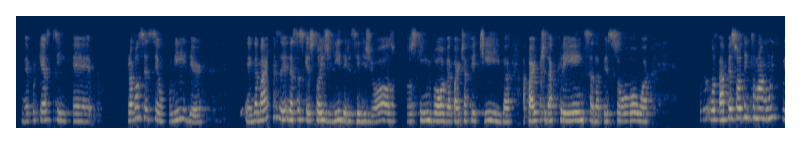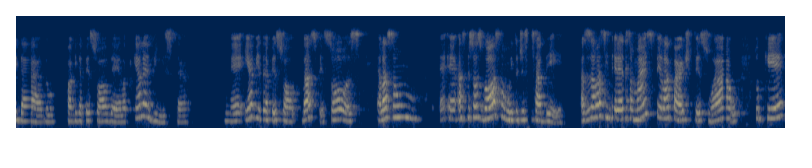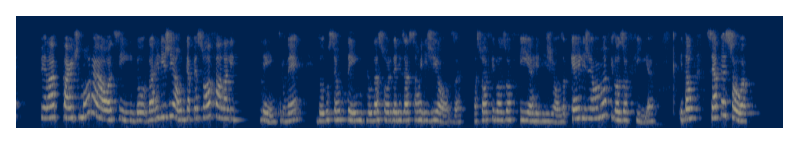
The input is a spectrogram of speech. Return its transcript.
Né? Porque, assim, é, para você ser um líder, ainda mais nessas questões de líderes religiosos, que envolve a parte afetiva, a parte da crença da pessoa, a pessoa tem que tomar muito cuidado com a vida pessoal dela, porque ela é vista. Né? E a vida pessoal das pessoas, elas são. É, é, as pessoas gostam muito de saber. Às vezes elas se interessam mais pela parte pessoal do que pela parte moral, assim, do, da religião, que a pessoa fala ali dentro, né? Do, do seu templo, da sua organização religiosa da sua filosofia religiosa, porque a religião é uma filosofia. Então, se a pessoa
